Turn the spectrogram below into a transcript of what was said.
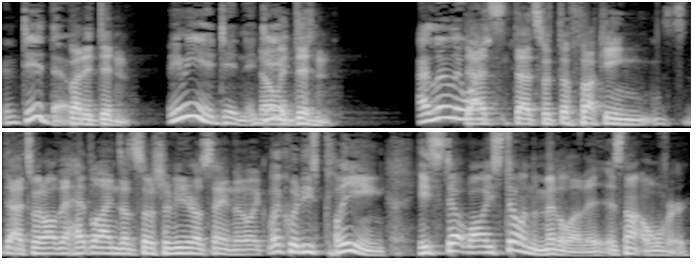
It did though. But it didn't. what do you mean it didn't? It No, did. it didn't. I literally watched. That's that's what the fucking that's what all the headlines on social media are saying. They're like, look what he's pleading. He's still well, he's still in the middle of it. It's not over.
